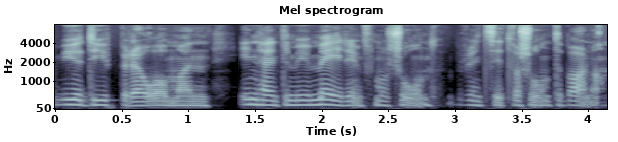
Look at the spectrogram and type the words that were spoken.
Mye dypere, og man innhenter mye mer informasjon rundt situasjonen til barna.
